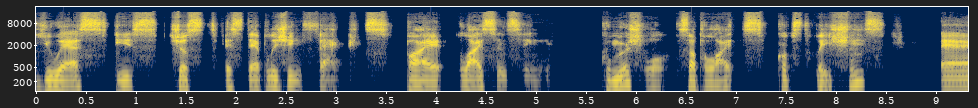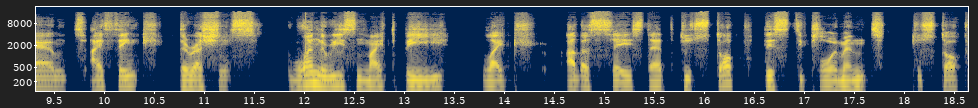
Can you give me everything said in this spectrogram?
US is just establishing facts by licensing commercial satellites, constellations. And I think the Russians, one reason might be like others say that to stop this deployment, to stop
